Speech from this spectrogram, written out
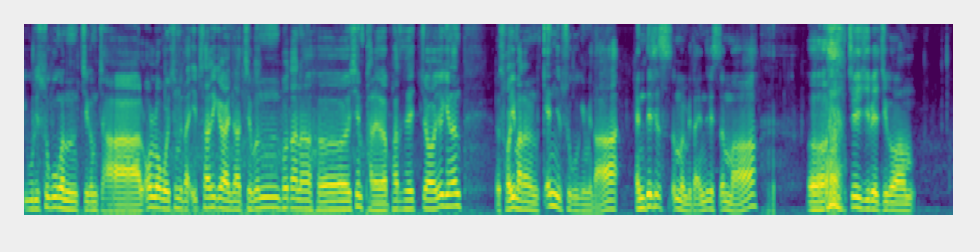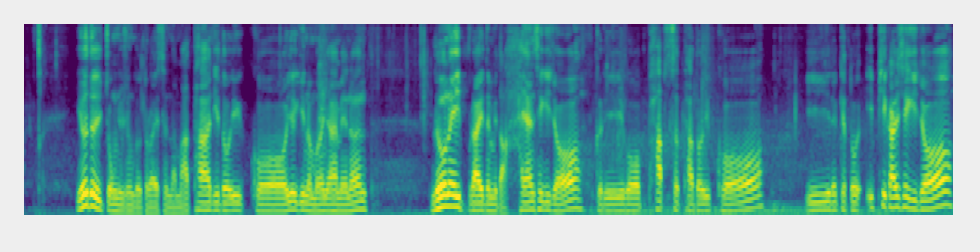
우리 수국은 지금 잘 올라오고 있습니다. 잎사리가 이제 저번보다는 훨씬 파릇파릇했죠. 여기는 소위 말하는 깻잎 수국입니다. 앤드리스 썸머입니다. 앤드리스 썸머. 어, 저희 집에 지금 여덟 종류 정도 들어와 있습니다. 마타디도 있고 여기는 뭐냐 하면은 런웨이 브라이드입니다. 하얀색이죠. 그리고 팝스타도 있고 이렇게 또 잎이 갈색이죠.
